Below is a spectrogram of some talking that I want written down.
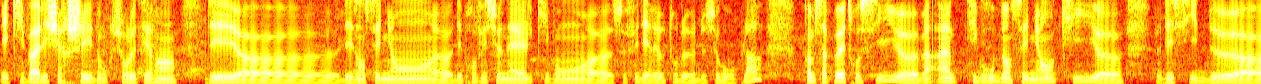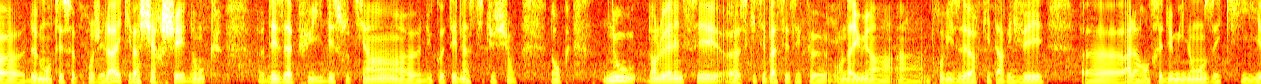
et qui va aller chercher donc, sur le terrain des, euh, des enseignants, euh, des professionnels qui vont euh, se fédérer autour de, ce groupe-là. Comme ça peut être aussi ben, un petit groupe d'enseignants qui décide de, de monter ce projet-là et qui va chercher donc des appuis, des soutiens du côté de l'institution. Donc nous, dans le LNC, ce qui s'est passé, c'est qu'on a eu un, un proviseur qui est arrivé à la rentrée 2011 et qui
